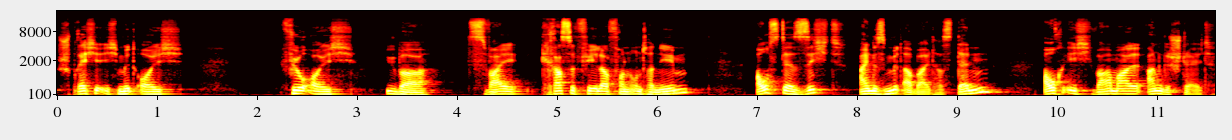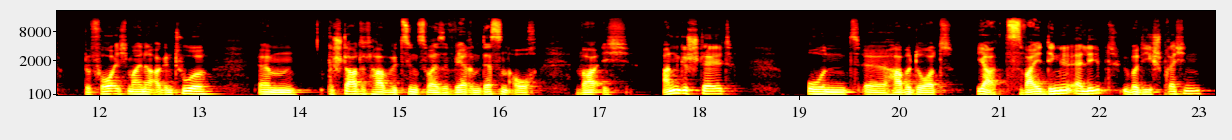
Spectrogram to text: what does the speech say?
spreche ich mit euch, für euch über zwei krasse Fehler von Unternehmen aus der Sicht eines Mitarbeiters. Denn auch ich war mal angestellt, bevor ich meine Agentur ähm, gestartet habe, beziehungsweise währenddessen auch war ich angestellt und äh, habe dort ja zwei Dinge erlebt, über die ich sprechen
